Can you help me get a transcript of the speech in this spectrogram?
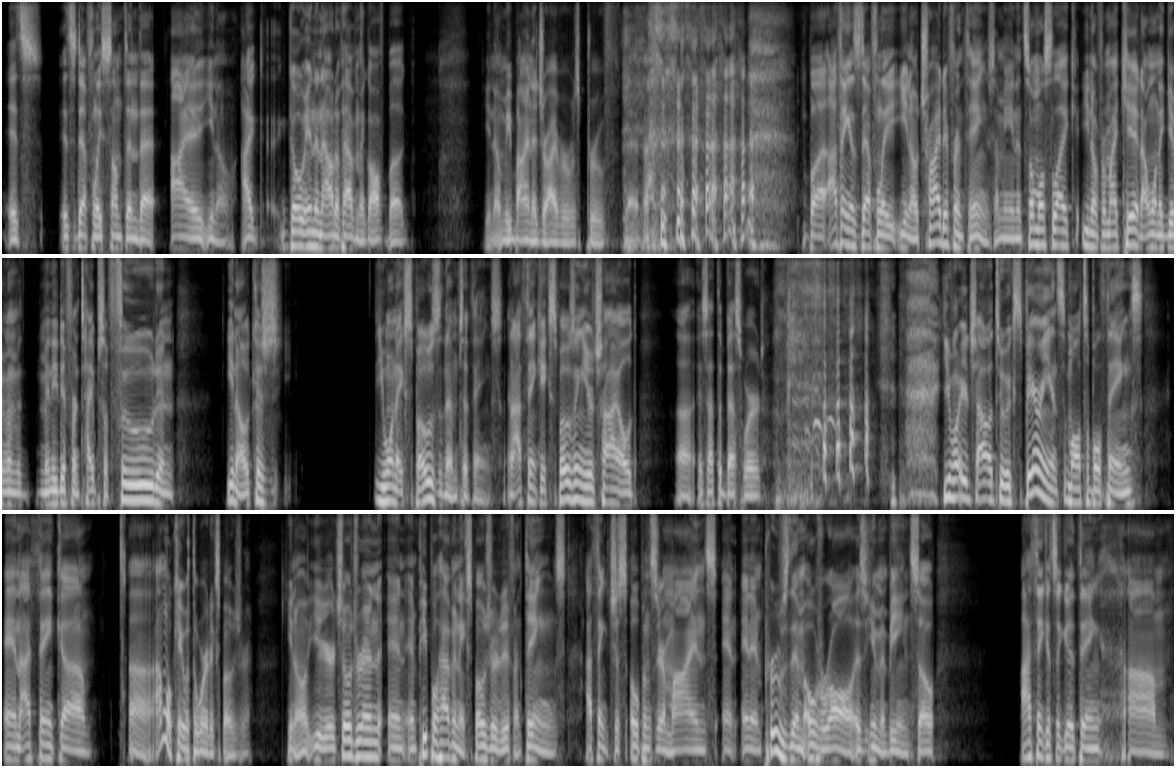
it's it's definitely something that I, you know, I go in and out of having the golf bug. You know, me buying a driver was proof that. but I think it's definitely, you know, try different things. I mean, it's almost like, you know, for my kid, I want to give him many different types of food and, you know, because you want to expose them to things. And I think exposing your child, uh, is that the best word? you want your child to experience multiple things and I think um, uh, I'm okay with the word exposure. You know, your children and, and people having exposure to different things, I think just opens their minds and, and improves them overall as a human being. So I think it's a good thing. Um,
